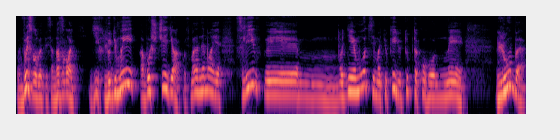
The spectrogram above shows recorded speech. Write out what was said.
висловитися, назвати їх людьми або ще якось. У мене немає слів, е, одні емоції, матюки, Ютуб такого не любе.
